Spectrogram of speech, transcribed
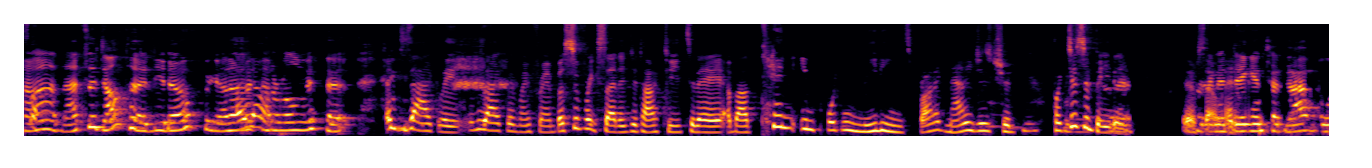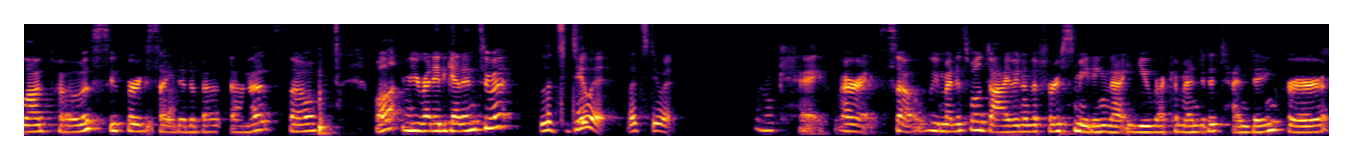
Ah, like, that's adulthood, you know. We gotta gotta roll with it. exactly, exactly, my friend. But super excited to talk to you today about ten important meetings product managers should mm-hmm. participate in. We're so, going to dig into that blog post. Super excited about that. So, well, are you ready to get into it? Let's do it. Let's do it. Okay. All right. So we might as well dive into the first meeting that you recommended attending for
